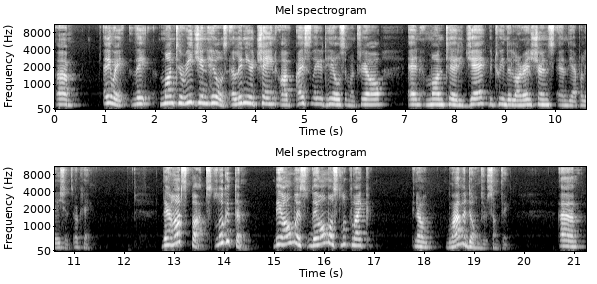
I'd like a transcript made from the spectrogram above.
Um, anyway, the Montérégie Hills, a linear chain of isolated hills in Montreal, and Montérégie between the Laurentians and the Appalachians. Okay. They're hot spots. Look at them. They almost they almost look like, you know, lava domes or something. Um,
